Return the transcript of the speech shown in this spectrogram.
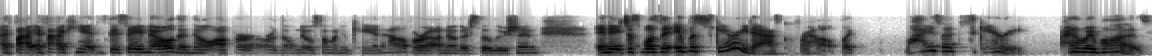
if I if I can't if they say no, then they'll offer or they'll know someone who can help or another solution. And it just wasn't it was scary to ask for help. Like, why is that scary? I know it was.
